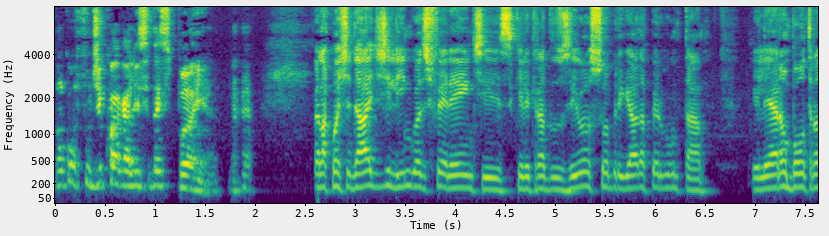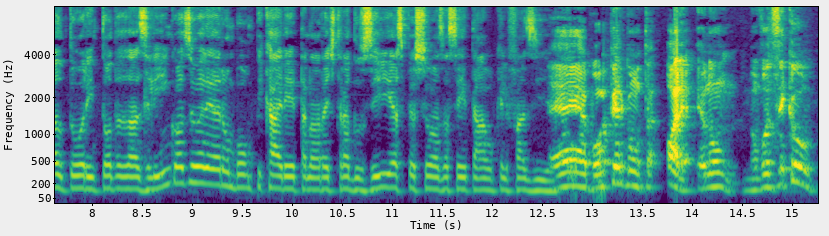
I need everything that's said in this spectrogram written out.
não confundir com a Galícia da Espanha. Né? Pela quantidade de línguas diferentes que ele traduziu, eu sou obrigado a perguntar. Ele era um bom tradutor em todas as línguas ou ele era um bom picareta na hora de traduzir e as pessoas aceitavam o que ele fazia? É, boa pergunta. Olha, eu não, não vou dizer que eu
